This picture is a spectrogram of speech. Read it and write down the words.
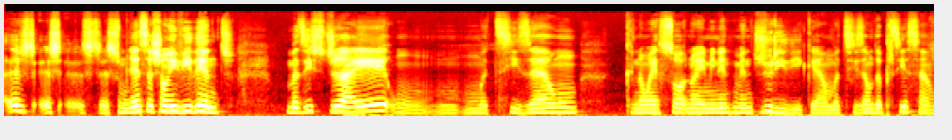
as, as, as semelhanças são evidentes, mas isto já é um, uma decisão que não é só não é eminentemente jurídica, é uma decisão de apreciação.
